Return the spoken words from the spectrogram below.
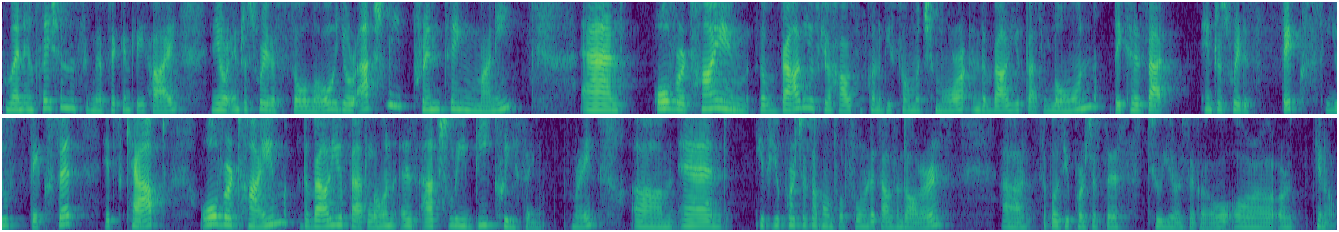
When inflation is significantly high and your interest rate is so low, you're actually printing money. And over time, the value of your house is going to be so much more, and the value of that loan, because that interest rate is fixed, you fixed it, it's capped. Over time, the value of that loan is actually decreasing, right? Um, and if you purchase a home for four hundred thousand dollars, uh, suppose you purchased this two years ago, or or you know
